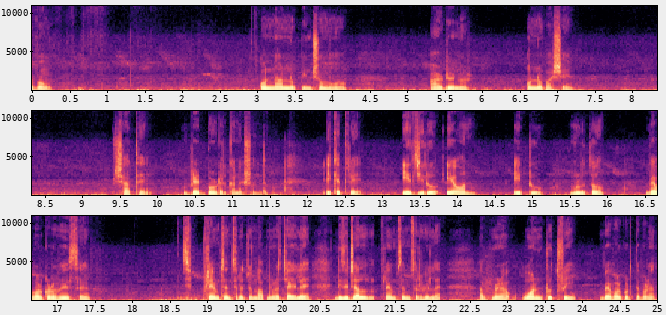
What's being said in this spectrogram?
এবং অন্যান্য পিনসমূহ আরডুইনোর অন্য পাশে সাথে ব্রেডবোর্ডের কানেকশন দেব। এক্ষেত্রে A zero A one A two মূলত ব্যবহার করা হয়েছে। ফ্লেম সেন্সারের জন্য আপনারা চাইলে ডিজিটাল ফ্লেম সেন্সার হলে আপনারা ওয়ান টু থ্রি ব্যবহার করতে পারেন।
